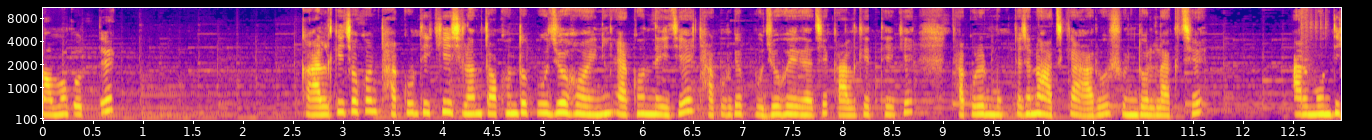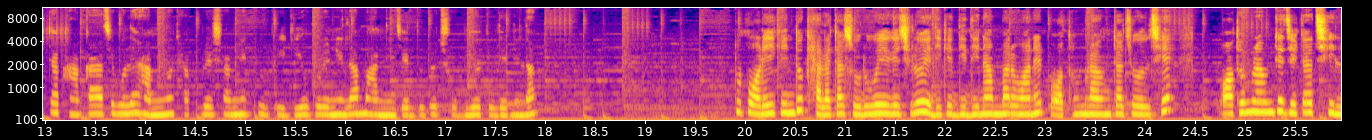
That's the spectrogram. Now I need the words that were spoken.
নম করতে। কালকে যখন ঠাকুর দেখিয়েছিলাম, তখন তো পুজো হয়নি। এখন এই যে ঠাকুরকে পুজো হয়ে গেছে, কালকের থেকে ঠাকুরের মুখটা যেন আজকে আরও সুন্দর লাগছে। আর মন্দিরটা ফাঁকা আছে বলে আমিও ঠাকুরের সামনে একটু ভিডিও করে নিলাম আর নিজের দুটো ছবিও তুলে নিলাম। একটু পরেই কিন্তু খেলাটা শুরু হয়ে গেছিল। এদিকে দিদি নাম্বার ওয়ানের প্রথম রাউন্ডটা চলছে। প্রথম রাউন্ডে যেটা ছিল,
